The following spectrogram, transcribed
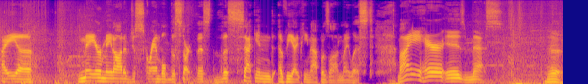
I uh, may or may not have just scrambled to start this the second a VIP map was on my list. My hair is mess. Ugh.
